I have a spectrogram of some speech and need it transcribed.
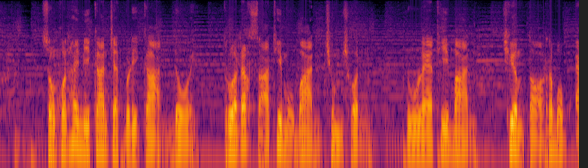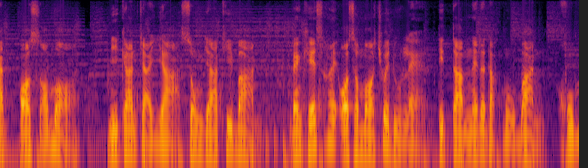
-19 ส่งผลให้มีการจัดบริการโดย ตรวจรักษาที่หมู่บ้านชุมชน ดูแลที่บ้านเชื่อมต่อระบบแอปอสมมีการจ่ายยาส่งยาที่บ้าน แบ่งเคสให้อสมช่วยดูแล ติดตามในระดับหมู่บ้าน คุ้ม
